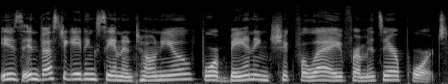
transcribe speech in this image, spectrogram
is investigating San Antonio for banning Chick fil A from its airport.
